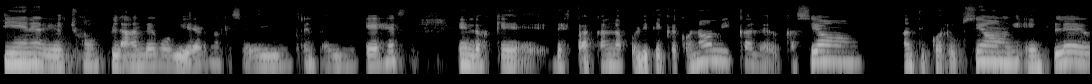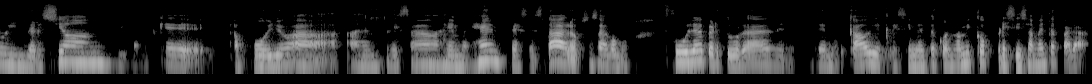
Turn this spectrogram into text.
tiene, de hecho, un plan de gobierno que se divide en 31 ejes en los que destacan la política económica, la educación, anticorrupción, empleo, inversión, digamos que apoyo a, empresas emergentes, startups, o sea, como full apertura de, mercado y de crecimiento económico precisamente para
